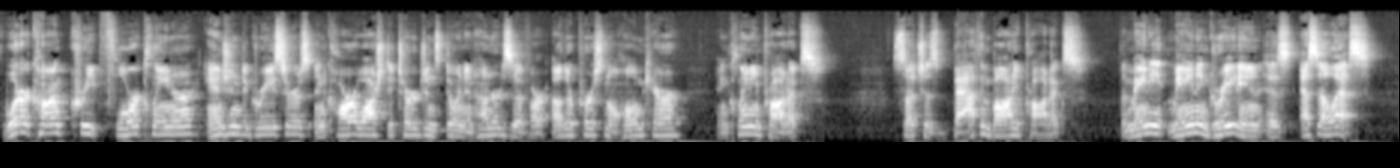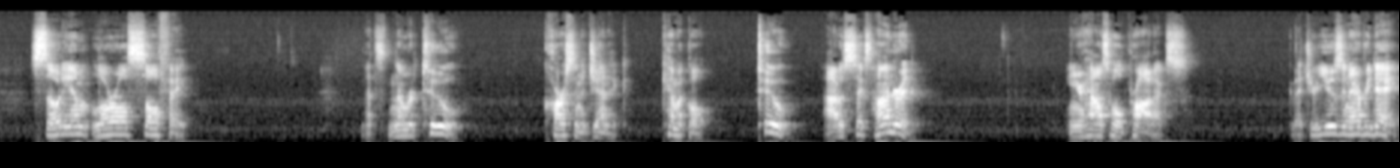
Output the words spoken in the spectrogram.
What are concrete floor cleaner, engine degreasers, and car wash detergents doing in hundreds of our other personal home care and cleaning products, such as bath and body products? The main, main ingredient is SLS, sodium lauryl sulfate. That's number two, carcinogenic chemical. Two out of 600 in your household products that you're using every day.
